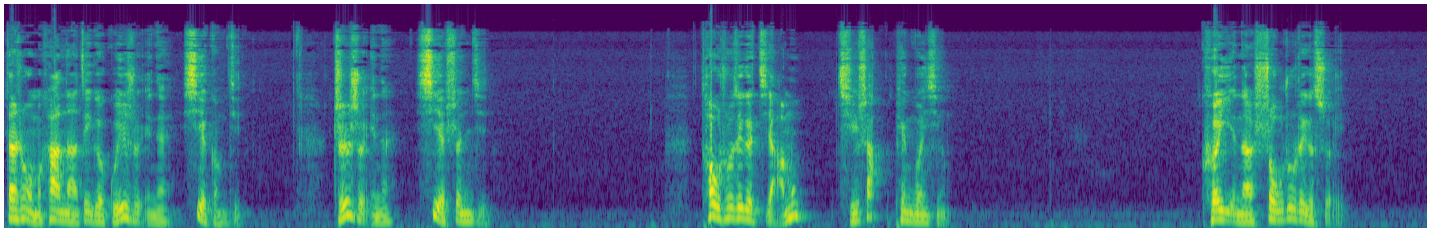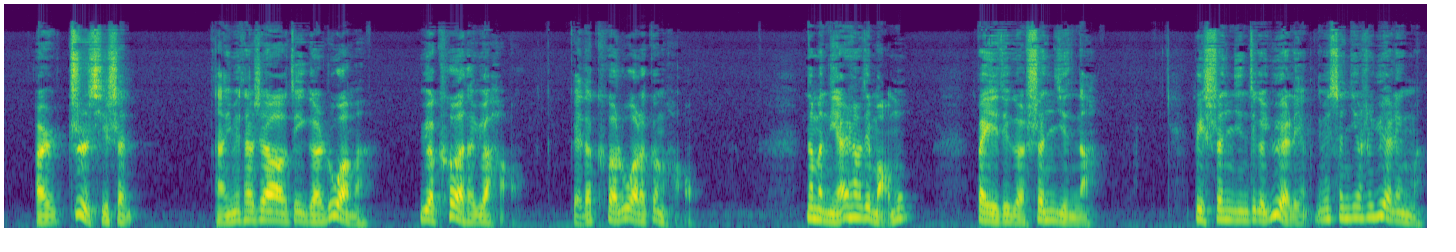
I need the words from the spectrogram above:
但是我们看呢，这个癸水呢泄庚金，子水呢泄申金。透出这个甲木七煞偏官星，可以呢收住这个水，而治其身啊，因为它是要这个弱嘛，越克它越好，给它克弱了更好。那么年上这卯木被这个申金呐，被申金这个月令，因为申金是月令嘛，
